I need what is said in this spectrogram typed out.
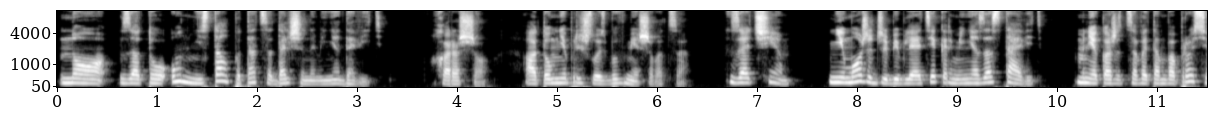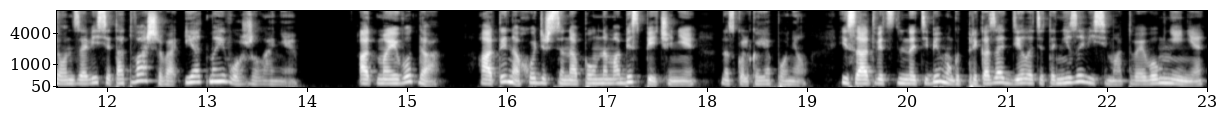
но зато он не стал пытаться дальше на меня давить. Хорошо, а то мне пришлось бы вмешиваться. Зачем? Не может же библиотекарь меня заставить. Мне кажется, в этом вопросе он зависит от вашего и от моего желания. От моего – да. А ты находишься на полном обеспечении, насколько я понял. И, соответственно, тебе могут приказать делать это независимо от твоего мнения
